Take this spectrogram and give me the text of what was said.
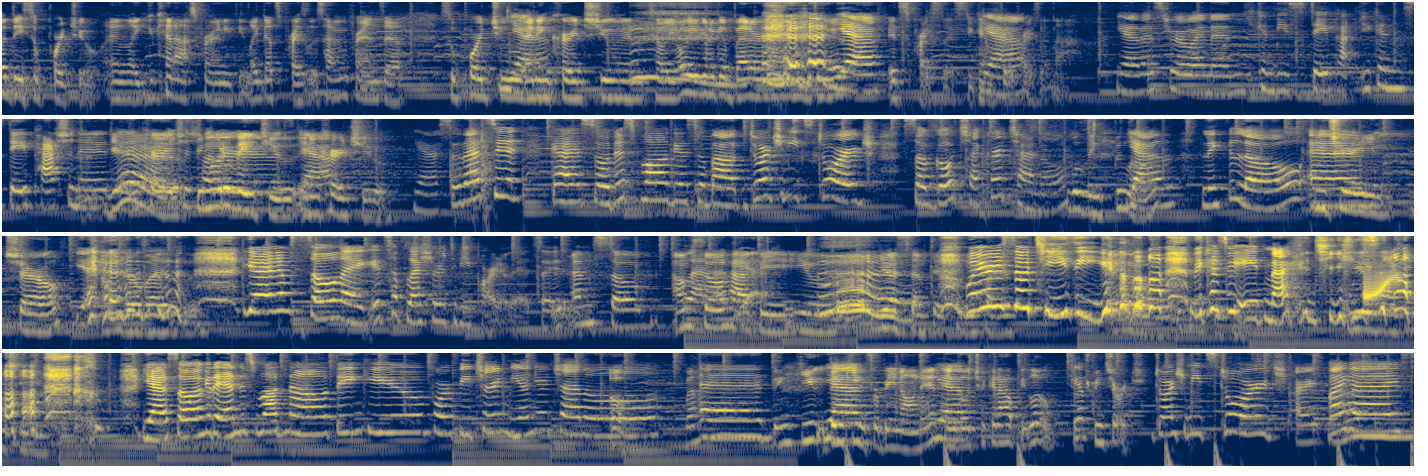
but they support you, and like you can't ask for anything. Like that's priceless. Having friends that support you Yeah. and encourage you and tell you, oh, you're gonna get better. and do it, Yeah. it's priceless. You can't Yeah. put a price on that. Yeah, that's true. And then you can be stay pa- you can stay passionate. Yeah, encourage each they motivate you and encourage you. Yeah, so that's it, guys. So this vlog is about George meets George. So go check her channel. We'll link below. Yeah, link below. And Featuring Cherryl. Yeah. Oh, on Girl Blast. yeah, and I'm so like it's a pleasure to be part of it. So it, I'm so. I'm glad, so yeah. happy you you accepted. Why are you so cheesy? know, because we ate mac and cheese. We mac and cheese. yeah, so I'm gonna end this vlog now. Thank you for featuring me on your channel. Oh, Bye. And thank you, yeah. thank you for being on it, Yeah. and go check it out below. George Yep. Meets George. George meets George. Alright, bye guys.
